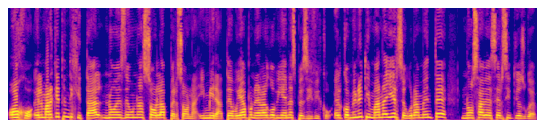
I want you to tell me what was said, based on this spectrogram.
Ojo, el marketing digital no es de una sola persona. Y mira, te voy a poner algo bien específico. El community manager seguramente no sabe hacer sitios web.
